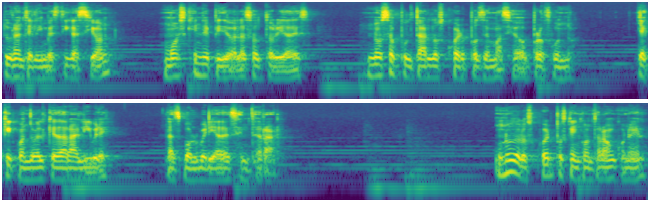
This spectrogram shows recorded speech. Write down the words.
Durante la investigación, Moshkin le pidió a las autoridades no sepultar los cuerpos demasiado profundo, ya que cuando él quedara libre, las volvería a desenterrar. Uno de los cuerpos que encontraron con él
